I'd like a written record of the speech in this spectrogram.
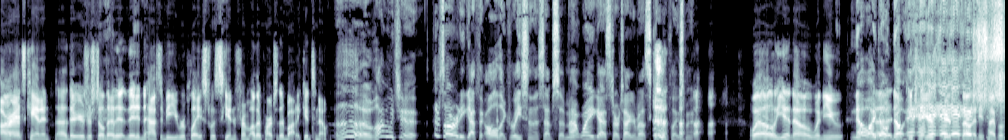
All right, it's canon. Uh, their ears are still there. They, they didn't have to be replaced with skin from other parts of their body. Good to know. Oh, why would you? There's already got the, all the grease in this episode, Matt. Why you gotta start talking about skin replacement? Well, you know, when you No, I Uh, don't. No, get your Eh, ears eh, pierced eh, without eh, any type of.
